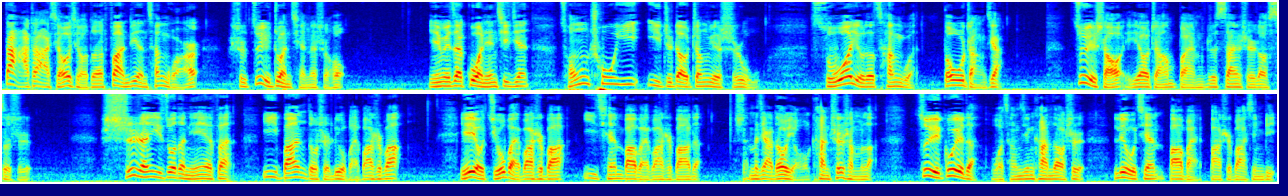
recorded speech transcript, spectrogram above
大大小小的饭店餐馆是最赚钱的时候，因为在过年期间，从初一一直到正月十五，所有的餐馆都涨价，最少也要涨百分之三十到四十。十人一桌的年夜饭一般都是六百八十八，也有九百八十八、一千八百八十八的，什么价都有，看吃什么了。最贵的我曾经看到是六千八百八十八新币。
